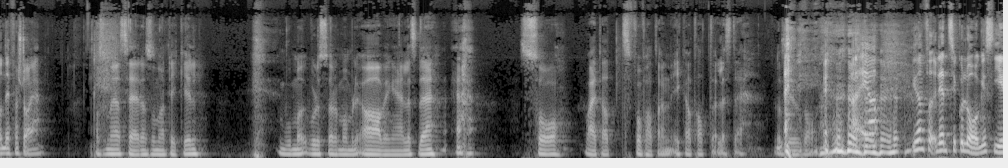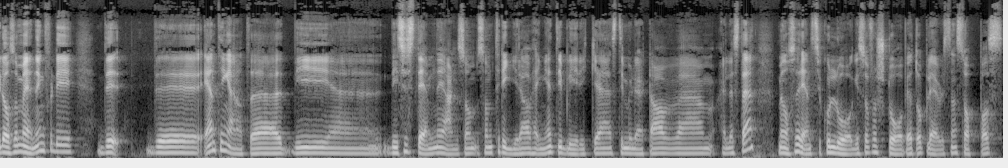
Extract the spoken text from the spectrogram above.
Og det forstår jeg. Altså Når jeg ser en sånn artikkel hvor, man, hvor det står at man blir avhengig av LSD, så veit jeg at forfatteren ikke har tatt LSD. For å si det sånn. ja, ja. Rent psykologisk gir det også mening, fordi det, en ting er at eh, de, eh, de systemene i hjernen som, som trigger avhengighet, de blir ikke stimulert av eh, LSD, men også rent psykologisk så forstår vi at opplevelsen er såpass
